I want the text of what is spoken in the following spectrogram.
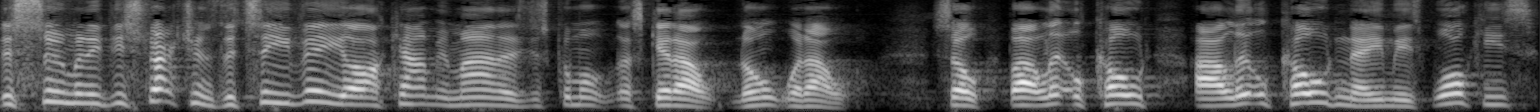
there's so many distractions. The TV, oh, I can't be mad. Just come on, let's get out. No, we're out. So our little code, our little code name is Walkies.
